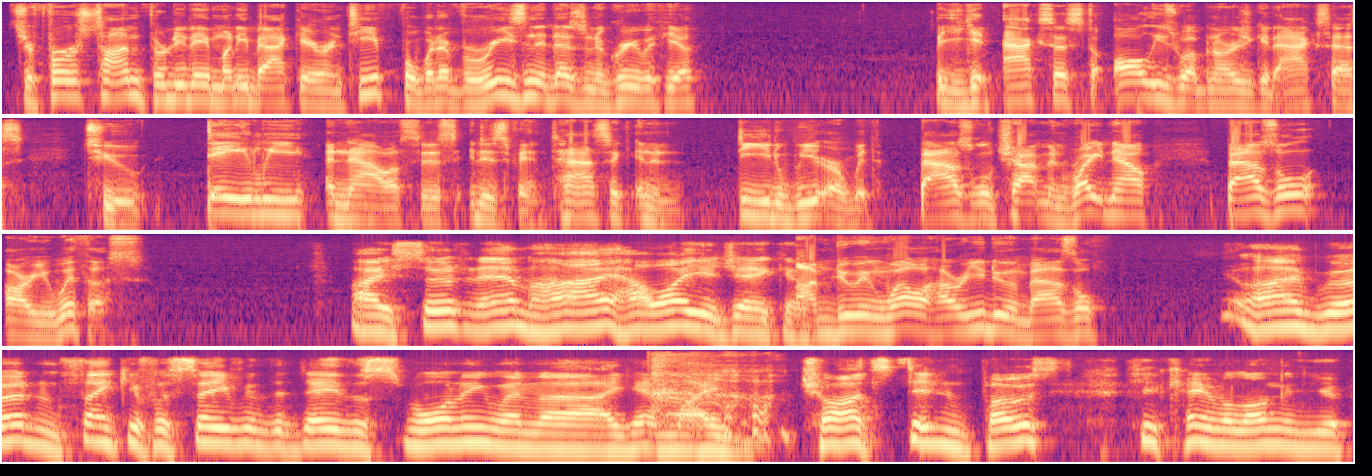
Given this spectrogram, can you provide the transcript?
It's your first time, 30-day money-back guarantee. For whatever reason, it doesn't agree with you. But you get access to all these webinars. You get access to daily analysis. It is fantastic. And indeed, we are with Basil Chapman right now. Basil, are you with us? I certainly am. Hi, how are you, Jacob? I'm doing well. How are you doing, Basil? I'm good, and thank you for saving the day this morning when uh, I get my charts didn't post. You came along and you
